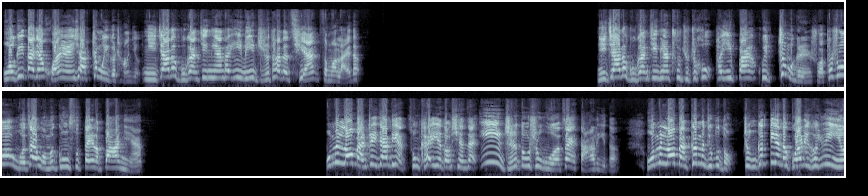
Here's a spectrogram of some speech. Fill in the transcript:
我给大家还原一下这么一个场景：你家的骨干今天他一离职，他的钱怎么来的？你家的骨干今天出去之后，他一般会这么跟人说：“他说我在我们公司待了八年，我们老板这家店从开业到现在一直都是我在打理的，我们老板根本就不懂，整个店的管理和运营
